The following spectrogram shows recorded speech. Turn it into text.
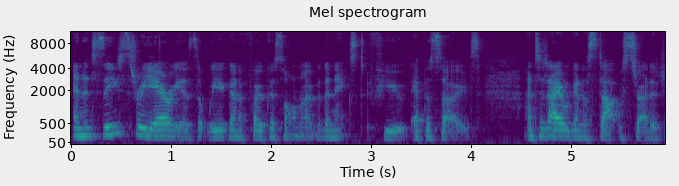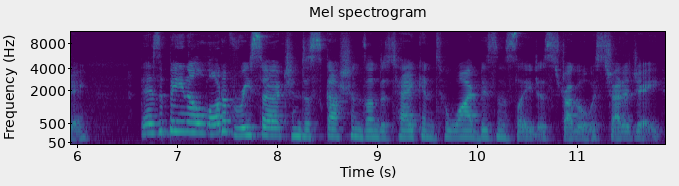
And it's these three areas that we are going to focus on over the next few episodes. And today we're going to start with strategy. There's been a lot of research and discussions undertaken to why business leaders struggle with strategy.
